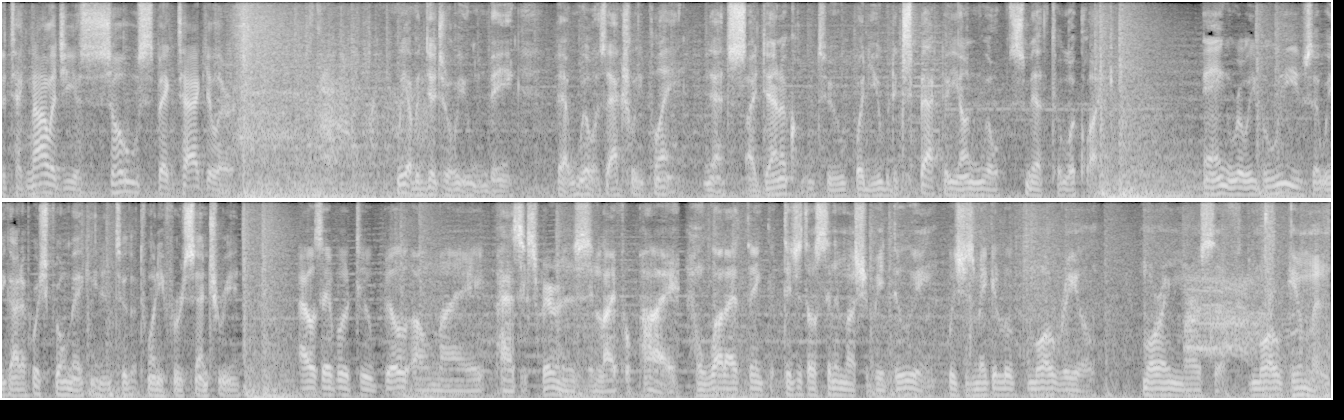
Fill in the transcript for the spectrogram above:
the technology is so spectacular. We have a digital human being that Will is actually playing. And that's identical to what you would expect a young Will Smith to look like. Ang really believes that we got to push filmmaking into the 21st century. I was able to build on my past experience in Life of Pi and what I think digital cinema should be doing, which is make it look more real, more immersive, more human.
